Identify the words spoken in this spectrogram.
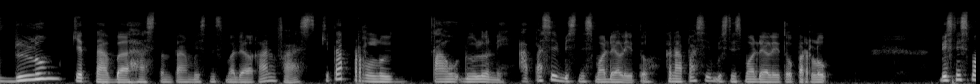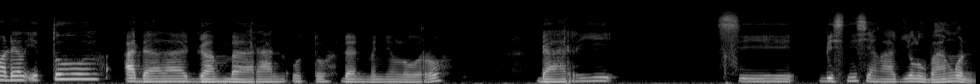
Sebelum kita bahas tentang bisnis model kanvas, kita perlu tahu dulu nih, apa sih bisnis model itu? Kenapa sih bisnis model itu perlu? Bisnis model itu adalah gambaran utuh dan menyeluruh dari si bisnis yang lagi lu bangun.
